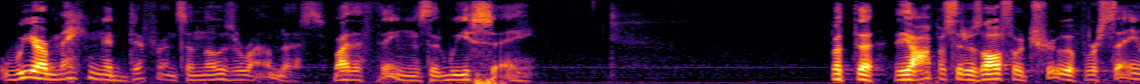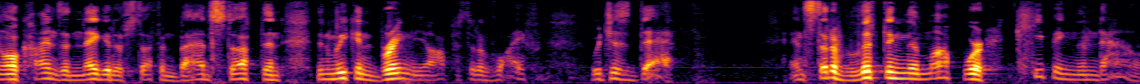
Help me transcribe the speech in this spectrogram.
we are making a difference in those around us by the things that we say. But the, the opposite is also true. If we're saying all kinds of negative stuff and bad stuff, then, then we can bring the opposite of life, which is death. Instead of lifting them up, we're keeping them down.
